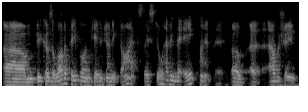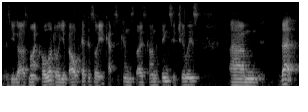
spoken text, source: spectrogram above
um, because a lot of people on ketogenic diets, they're still having their eggplant there, uh, uh, aubergine, as you guys might call it, or your bell peppers or your capsicums, those kind of things, your chilies. Um, that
